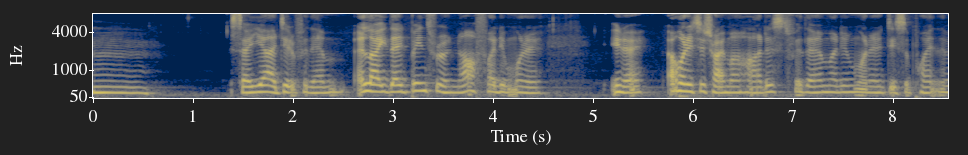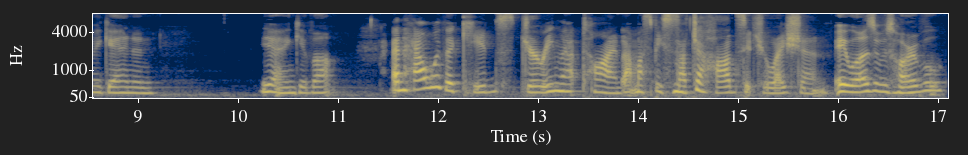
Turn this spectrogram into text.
Mm. So yeah, I did it for them. And like they'd been through enough. I didn't want to, you know, I wanted to try my hardest for them. I didn't want to disappoint them again, and yeah, and give up. And how were the kids during that time? That must be such a hard situation. It was. It was horrible.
